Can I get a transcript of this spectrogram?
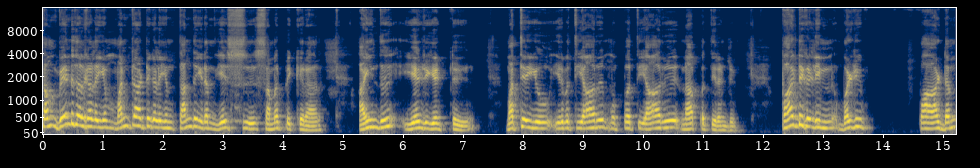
தம் வேண்டுதல்களையும் மன்றாட்டுகளையும் தந்தையிடம் இயேசு சமர்ப்பிக்கிறார். ஐந்து ஏழு எட்டு. மத்தேயு இருபத்தி ஆறு முப்பத்தி ஆறு நாற்பத்தி ரெண்டு பாடுகளின் வழி பாடம்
